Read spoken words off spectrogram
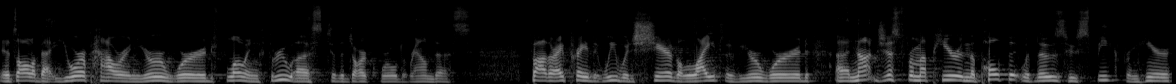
It's all about your power and your word flowing through us to the dark world around us. Father, I pray that we would share the light of your word, uh, not just from up here in the pulpit with those who speak from here,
